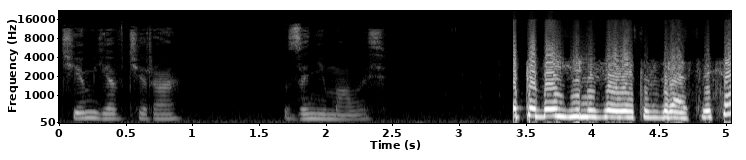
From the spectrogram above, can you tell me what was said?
чем я вчера занималась. ТБ Елизавета, здравствуйте.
